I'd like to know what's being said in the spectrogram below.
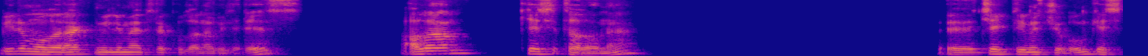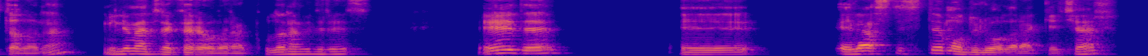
Birim olarak milimetre kullanabiliriz. Alan kesit alanı. Ee, çektiğimiz çubuğun kesit alanı. Milimetre kare olarak kullanabiliriz. E de e, elastisite modülü olarak geçer.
